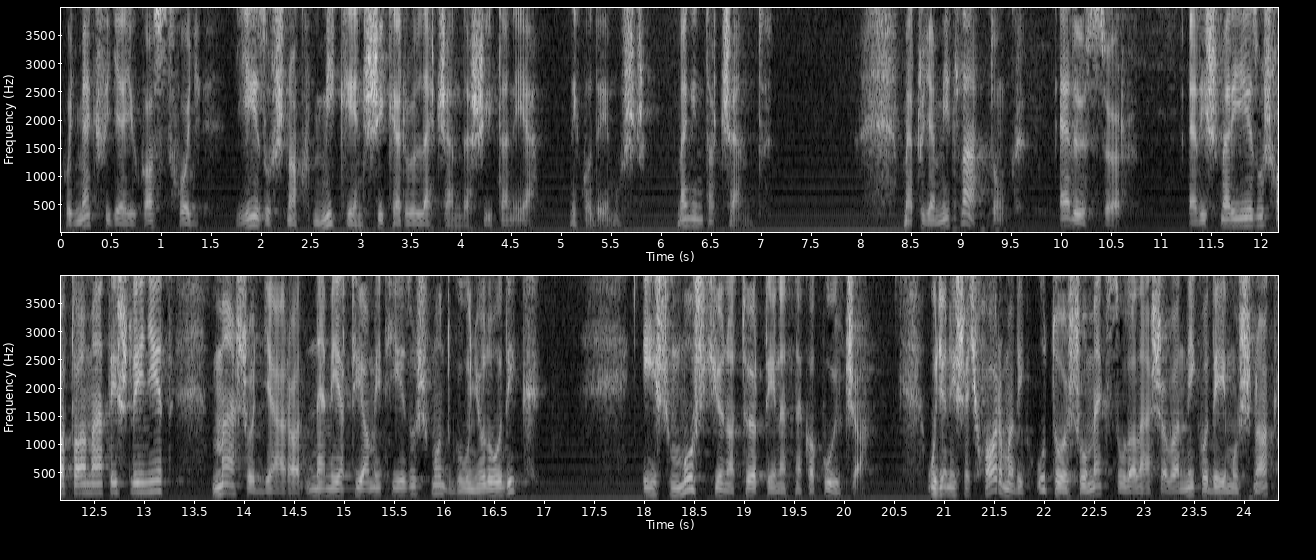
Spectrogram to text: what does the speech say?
hogy megfigyeljük azt, hogy Jézusnak miként sikerül lecsendesítenie Nikodémust. Megint a csend. Mert ugye mit láttunk? Először elismeri Jézus hatalmát és lényét, másodjára nem érti, amit Jézus mond, gúnyolódik, és most jön a történetnek a kulcsa. Ugyanis egy harmadik, utolsó megszólalása van Nikodémusnak,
